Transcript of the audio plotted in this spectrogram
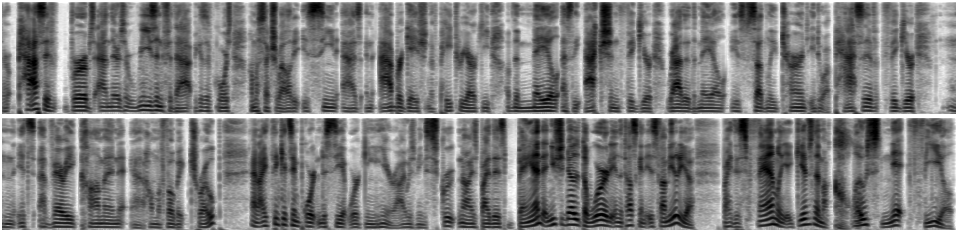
They're passive verbs, and there's a reason for that because, of course, homosexuality is seen as an abrogation of patriarchy, of the male as the action figure. Rather, the male is suddenly turned into a passive figure. Mm, it's a very common uh, homophobic trope. And I think it's important to see it working here. I was being scrutinized by this band, and you should know that the word in the Tuscan is familia. By this family, it gives them a close knit feel,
